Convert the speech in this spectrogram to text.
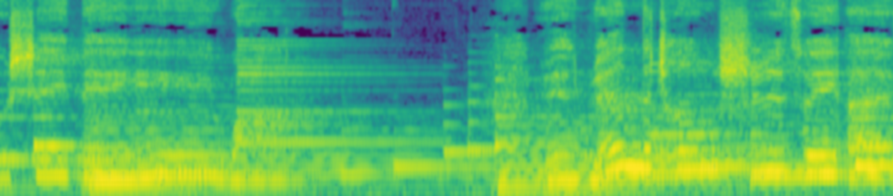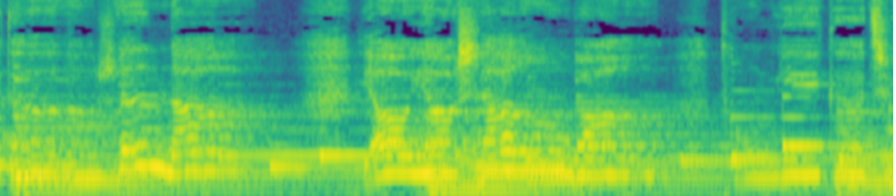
有谁被遗忘？远远的城市，最爱的人啊，遥遥相望，同一个穹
